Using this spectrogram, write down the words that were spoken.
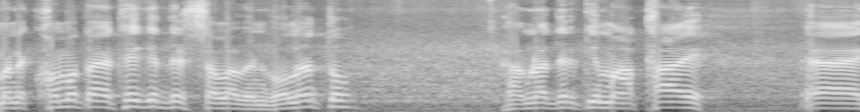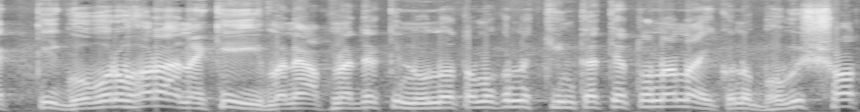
মানে ক্ষমতায় থেকে দেশ চালাবেন বলেন তো? আপনাদের কি মাথায় কি গোবর ভরা নাকি? মানে আপনাদের কি ন্যূনতম কোনো চিন্তা চেতনা নাই? কোনো ভবিষ্যৎ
